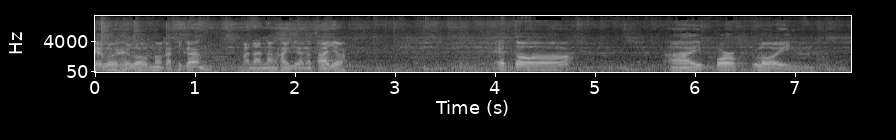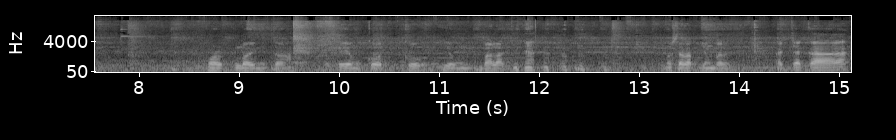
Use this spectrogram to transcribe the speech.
Hello, hello mga katigang. Manananghali na tayo. Ito ay pork loin. Pork loin ito. Ito yung coat ko, yung balat niya. Masarap yung balat. At saka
